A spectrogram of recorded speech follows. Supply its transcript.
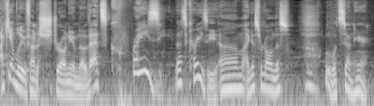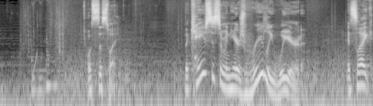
I can't believe we found astronium though. That's crazy. That's crazy. Um, I guess we're going this. Ooh, what's down here? What's this way? The cave system in here is really weird. It's like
